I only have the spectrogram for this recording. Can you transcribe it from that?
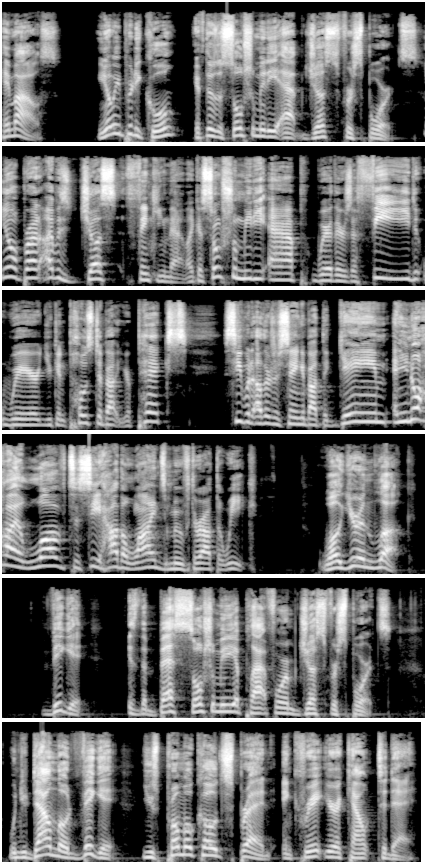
Hey, Miles. You know, what'd be pretty cool if there's a social media app just for sports. You know, Brad, I was just thinking that. Like a social media app where there's a feed where you can post about your picks, see what others are saying about the game, and you know how I love to see how the lines move throughout the week. Well, you're in luck. Viget is the best social media platform just for sports. When you download Viget, use promo code SPREAD and create your account today.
